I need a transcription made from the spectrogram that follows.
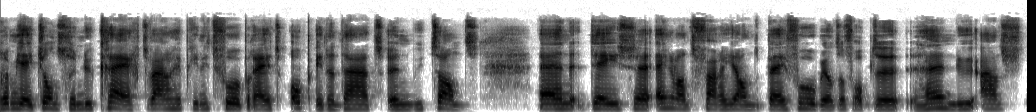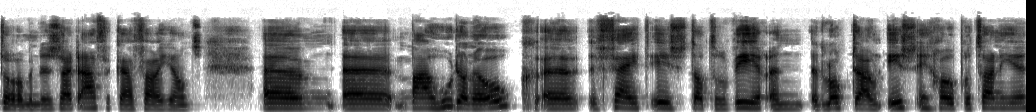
premier Johnson nu krijgt. Waarom heb je niet voorbereid op inderdaad een mutant? En deze Engeland-variant bijvoorbeeld, of op de hè, nu aanstormende Zuid-Afrika-variant. Um, uh, maar hoe dan ook, het feit is dat er weer een lockdown is in Groot-Brittannië.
